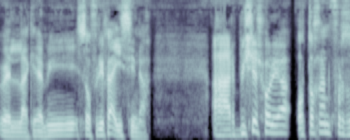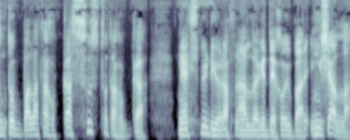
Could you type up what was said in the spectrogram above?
ওয়েল লাগে আমি সফরি পাইছি না। আর বিশেষ করে অতখান পর্যন্ত বালা থাকা সুস্থ থাকা নেক্সট ভিডিওর আপনার লগে দেখো এবার ইনশাল্লাহ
